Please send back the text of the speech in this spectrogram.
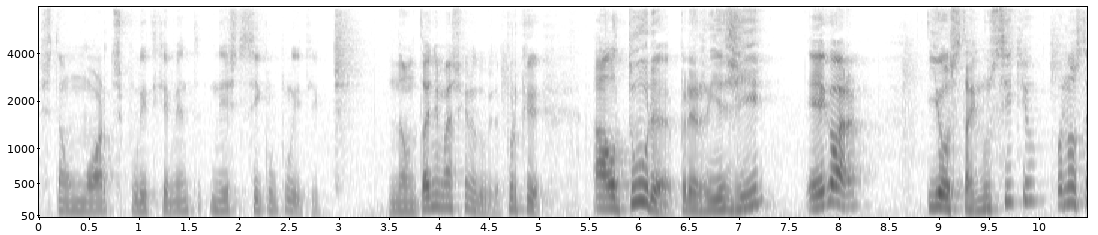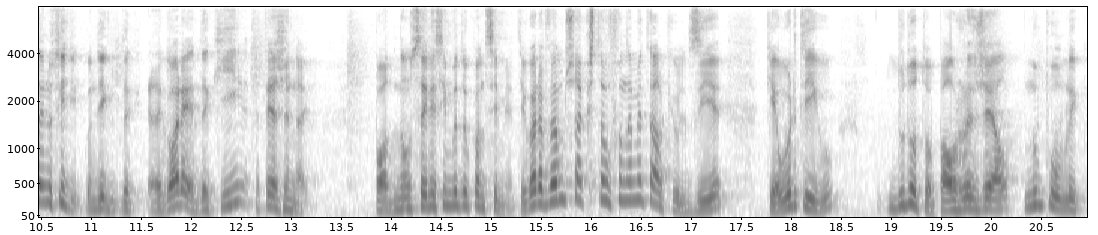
Estão mortos politicamente neste ciclo político. Não tenho mais pequena dúvida. Porque a altura para reagir é agora. E ou se tem no sítio ou não se tem no sítio. Quando digo agora é daqui até janeiro. Pode não ser em cima do acontecimento. E agora vamos à questão fundamental que eu lhe dizia, que é o artigo do Dr. Paulo Rangel no público.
